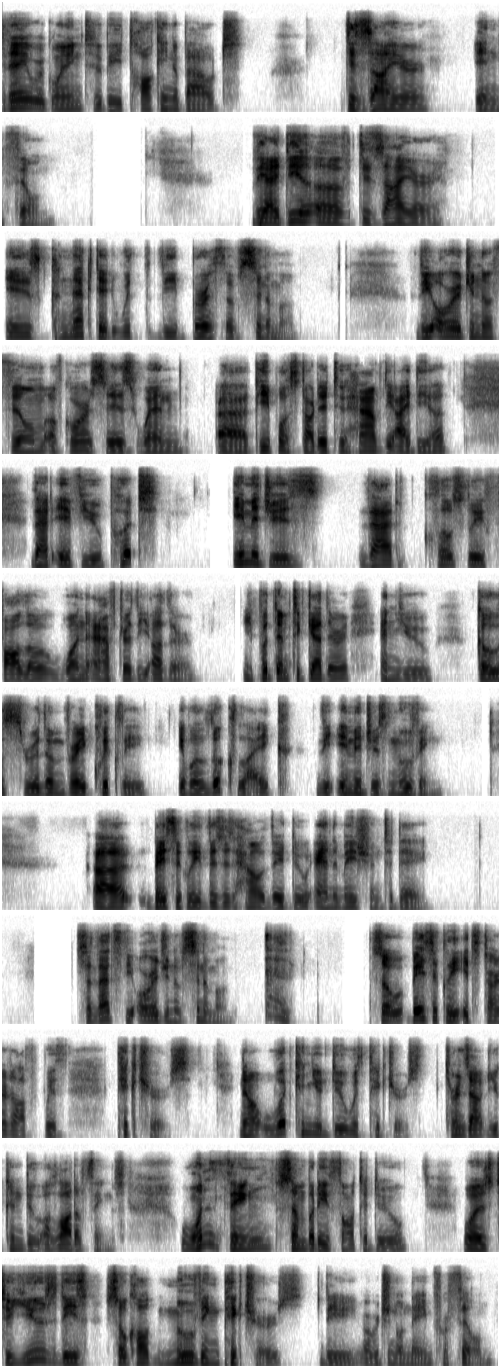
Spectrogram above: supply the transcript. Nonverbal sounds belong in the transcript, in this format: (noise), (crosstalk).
Today we're going to be talking about desire in film. The idea of desire is connected with the birth of cinema. The origin of film, of course, is when uh, people started to have the idea that if you put images that closely follow one after the other, you put them together and you go through them very quickly, it will look like the image is moving. Uh, basically, this is how they do animation today. So that's the origin of cinema. (clears throat) so basically, it started off with pictures. Now, what can you do with pictures? Turns out you can do a lot of things. One thing somebody thought to do was to use these so-called moving pictures, the original name for film,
